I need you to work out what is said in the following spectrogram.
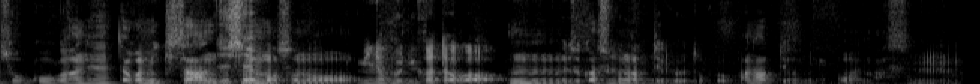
そこがね、だからミキさん自身もその、身の振り方が。うん、難しくなってくるところかなというふうに思います。うん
